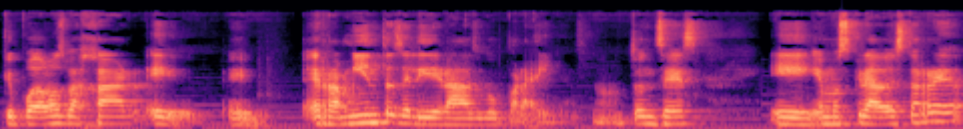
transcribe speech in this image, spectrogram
Que podamos bajar eh, eh, herramientas de liderazgo para ellas, ¿no? Entonces, eh, hemos creado esta red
